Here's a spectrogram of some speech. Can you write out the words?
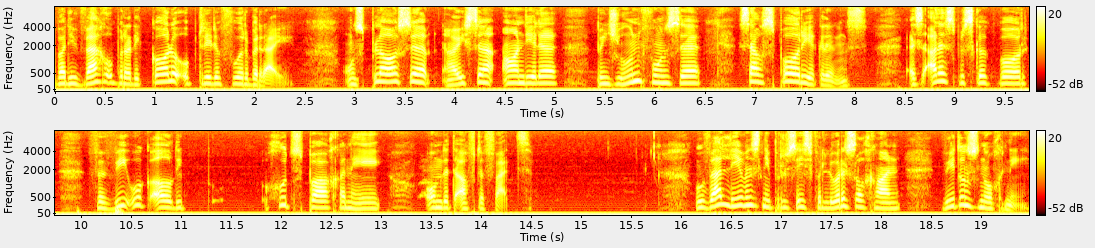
wat die weg op radikale optrede voorbereid ons plaase, huise, aandele, pensioenfondse, selfs spaarrekenings, is alles beskikbaar vir wie ook al die goedspa gaan hee om dit af te vat. Hoewel levens in die proces verloor sal gaan, weet ons nog nie.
